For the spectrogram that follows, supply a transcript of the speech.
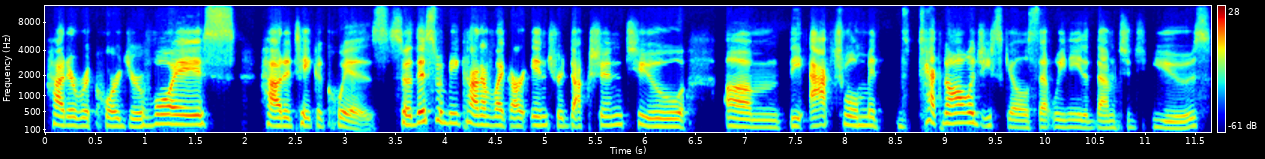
how to record your voice, how to take a quiz. So this would be kind of like our introduction to um, the actual technology skills that we needed them to use.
